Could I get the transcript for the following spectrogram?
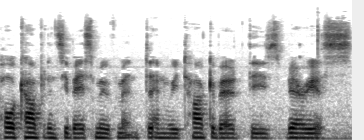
whole competency based movement, and we talk about these various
